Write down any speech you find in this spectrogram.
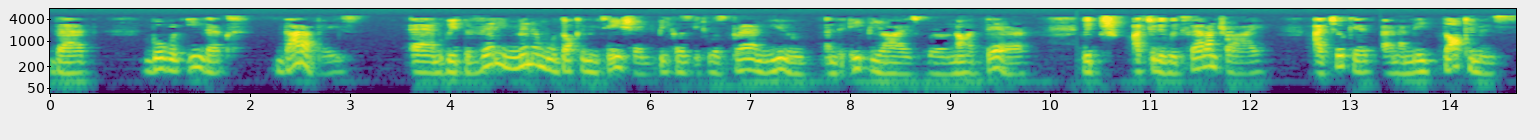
that Google Index database and with very minimal documentation because it was brand new and the APIs were not there, which actually with fail and try, I took it and I made documents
